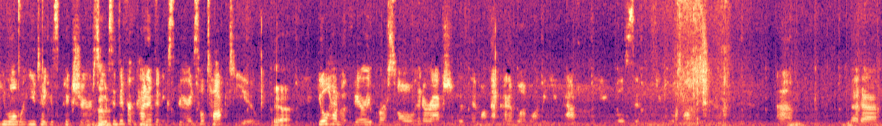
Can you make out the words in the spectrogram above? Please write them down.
he won't let you take his picture. So it's a different kind of an experience. He'll talk to you. Yeah. You'll have a very personal interaction with him on that kind of level. I mean, you have you will sit and you will talk to him. Um, but um,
